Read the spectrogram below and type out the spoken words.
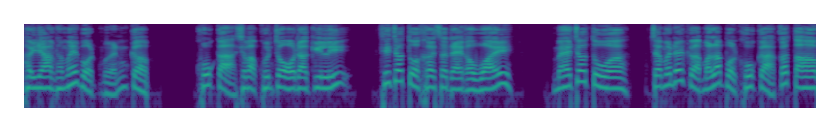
พยายามทำให้บทเหมือนกับคุกะฉบับคุณโจโอดากิริที่เจ้าตัวเคยแสดงเอาไว้ แม้เจ้าตัวจะไม่ได้กลับมารับบทคุกะก็ตาม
